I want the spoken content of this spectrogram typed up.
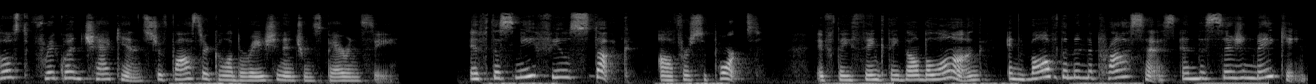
Host frequent check ins to foster collaboration and transparency. If the SME feels stuck, offer support. If they think they don't belong, involve them in the process and decision making.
